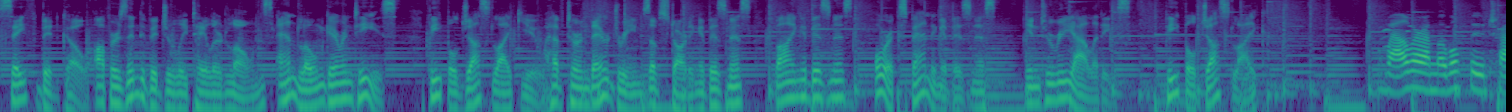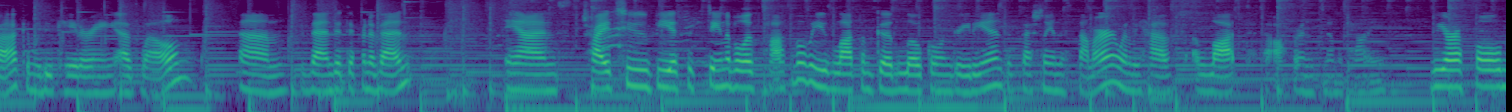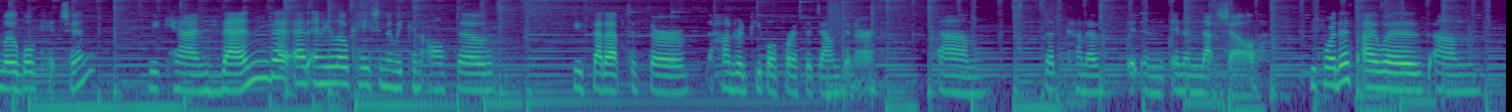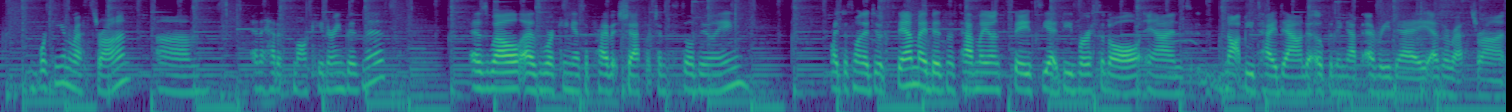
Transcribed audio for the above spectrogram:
Safe Bidco offers individually tailored loans and loan guarantees. People just like you have turned their dreams of starting a business, buying a business, or expanding a business into realities. People just like well. We're a mobile food truck and we do catering as well. Um, vend at different events and try to be as sustainable as possible. We use lots of good local ingredients, especially in the summer when we have a lot to offer in Sonoma County. We are a full mobile kitchen. We can vend at any location and we can also be set up to serve 100 people for a sit-down dinner. Um, that's kind of it in, in a nutshell. Before this, I was um, working in restaurants um, and I had a small catering business as well as working as a private chef, which I'm still doing. I just wanted to expand my business, have my own space, yet be versatile and not be tied down to opening up every day as a restaurant.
